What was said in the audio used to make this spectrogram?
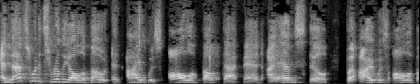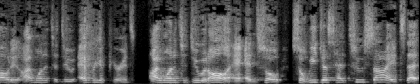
and that's what it's really all about. And I was all about that, man. I am still, but I was all about it. I wanted to do every appearance. I wanted to do it all. And, and so, so we just had two sides that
